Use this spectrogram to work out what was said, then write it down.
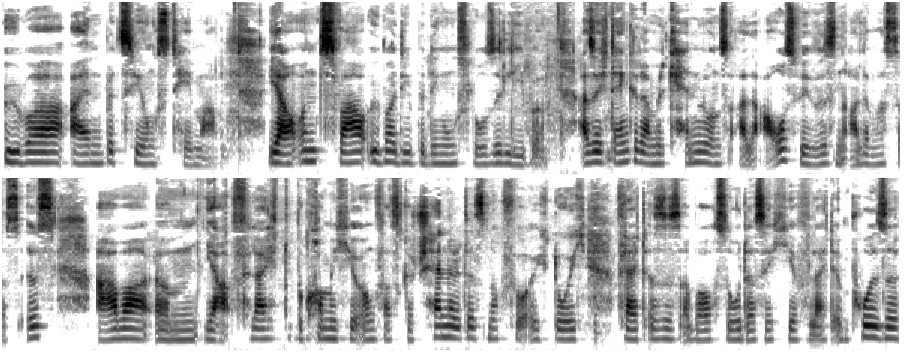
über ein Beziehungsthema. Ja, und zwar über die bedingungslose Liebe. Also ich denke, damit kennen wir uns alle aus. Wir wissen alle, was das ist. Aber ähm, ja, vielleicht bekomme ich hier irgendwas gechanneltes noch für euch durch. Vielleicht ist es aber auch so, dass ich hier vielleicht Impulse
